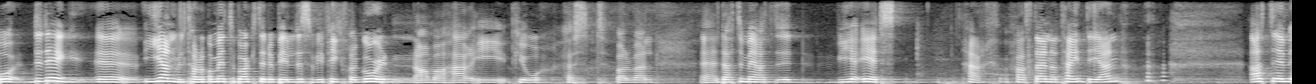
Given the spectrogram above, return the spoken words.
Og det er det jeg eh, igjen vil ta dere med tilbake til det bildet som vi fikk fra Gordon da han var her i fjor høst. var det vel. Eh, dette med at eh, vi er et Her har Steinar tegnet igjen. at eh,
